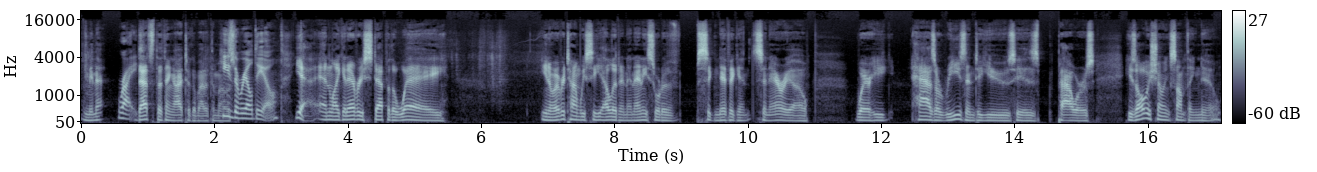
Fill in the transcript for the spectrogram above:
I mean that right. that's the thing I took about it the most. He's the real deal. yeah, and like at every step of the way, you know, every time we see Elodin in any sort of significant scenario where he has a reason to use his powers, he's always showing something new.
